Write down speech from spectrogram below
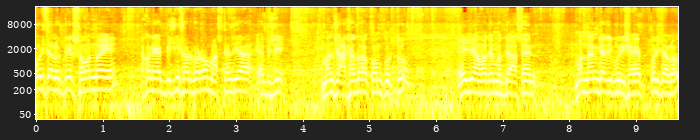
পরিচালকদের সমন্বয়ে এখন এফ বেশি সরগরম মাঝখান দিয়া এফ বেশি মানুষ আসা যাওয়া কম করতো। এই যে আমাদের মধ্যে আছেন মান্নান গাজীপুরি সাহেব পরিচালক।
